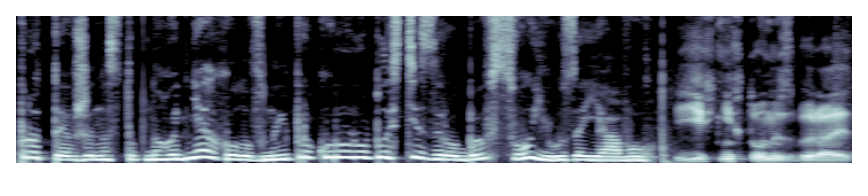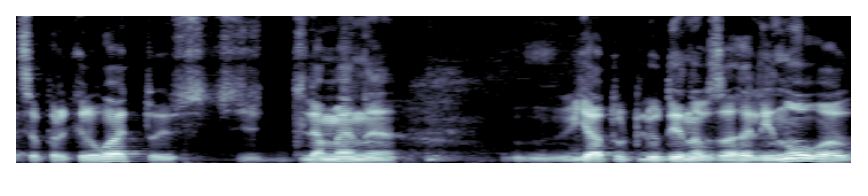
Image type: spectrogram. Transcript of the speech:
Проте вже наступного дня головний прокурор області зробив свою заяву. Їх ніхто не збирається прикривати. Тобто для мене я тут людина взагалі нова,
